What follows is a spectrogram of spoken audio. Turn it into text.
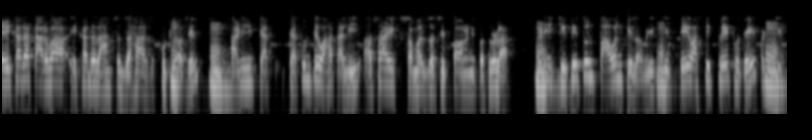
एखादा तारवा एखादं लहानसं जहाज फुटलं असेल. आणि त्यात त्यातून ते वाहत आली असा एक समज चितपावनाने पसरवला आणि चितेतून पावन केलं म्हणजे ते वास्तविक प्रेत होते पण. चित-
